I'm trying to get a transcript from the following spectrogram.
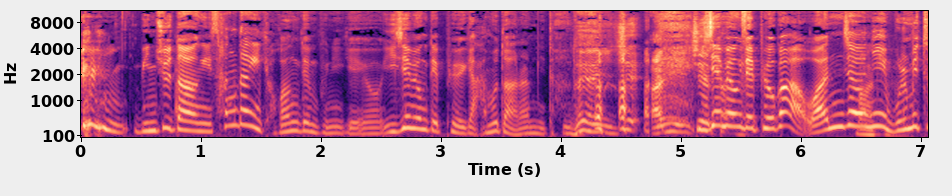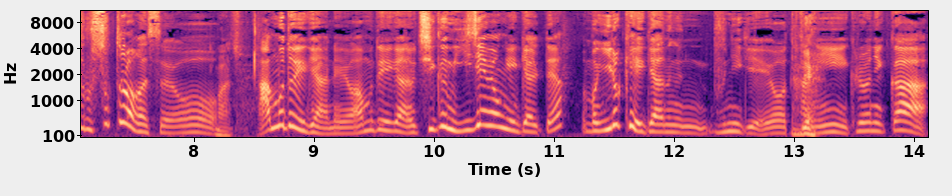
민주당이 상당히 격앙된 분위기예요. 이재명 대표 얘기 아무도 안 합니다. 네, 이제, 아니, 이제. 이재명 대표가 완전히 맞아요. 물밑으로 쑥 들어갔어요. 맞아요. 아무도 얘기 안 해요. 아무도 얘기 안 해요. 지금 이재명 얘기할 때야? 막 이렇게 얘기하는 분위 기예요. 당이. 그러니까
